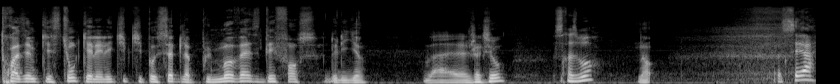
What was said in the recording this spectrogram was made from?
Troisième question, quelle est l'équipe qui possède la plus mauvaise défense de Ligue 1 Bah, Ajaccio. Strasbourg CA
